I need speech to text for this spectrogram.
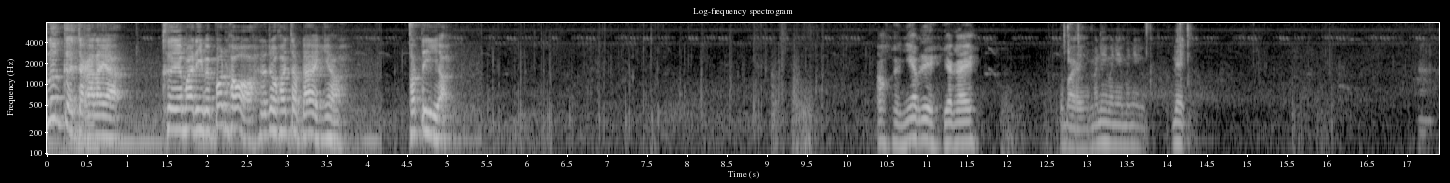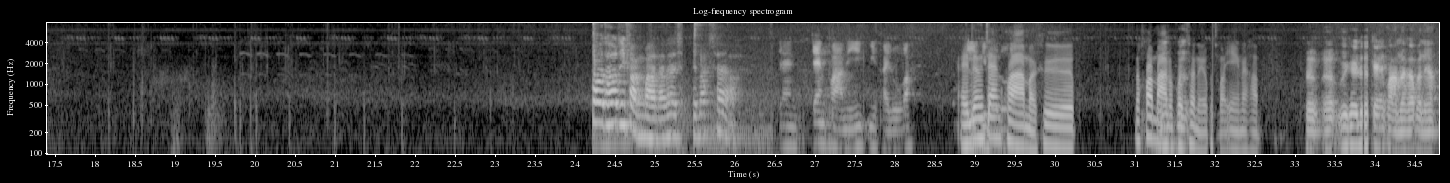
เรื่องเกิดจากอะไรอะ เคยมาดีไปปล้นเขาเหรอ แล้วโดนเขาจับได้อย่างเงี้ยเหรอเขาตีเหรอ เอ้าอย่างเงียบดิยังไงสบายมานี่มานี่มานี่เด็ก เท่าเท่าที่ฟังมานะใช่ปะใช่เหรอแจ้งแจ้งความนี้มีใครรู้ปะไอเรื่องแจ้งความอะคือนครบาลเป็นคนอืมเสนอผมมาเองนะครับเออเออไม่ใช่เรื่องแจ้งความนะครับอันเนี้ย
